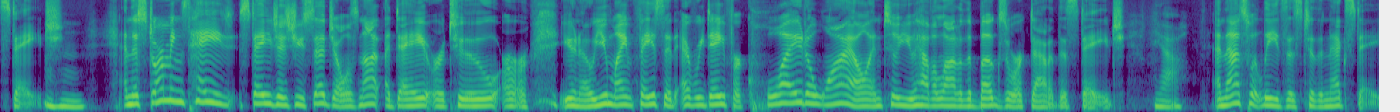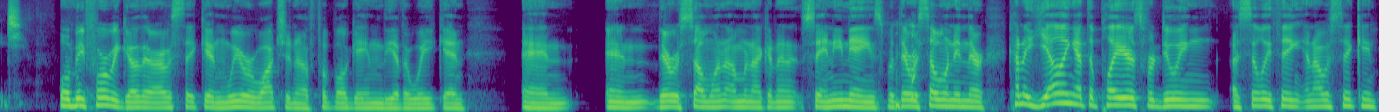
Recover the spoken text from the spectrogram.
stage. And the storming stage, stage, as you said, Joel, is not a day or two, or, you know, you might face it every day for quite a while until you have a lot of the bugs worked out of this stage. Yeah. And that's what leads us to the next stage. Well, before we go there, I was thinking we were watching a football game the other week, and and and there was someone. I'm not going to say any names, but there was someone in there kind of yelling at the players for doing a silly thing, and I was thinking,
